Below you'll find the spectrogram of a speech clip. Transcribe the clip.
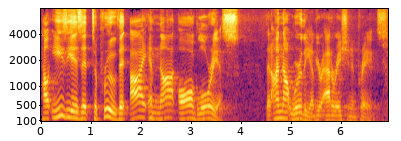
How easy is it to prove that I am not all glorious, that I'm not worthy of your adoration and praise?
